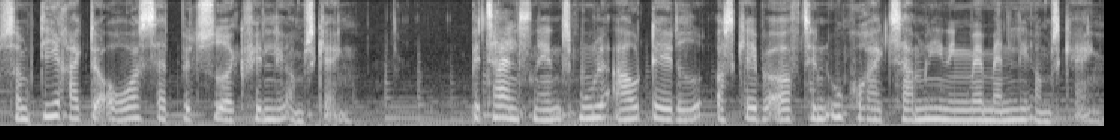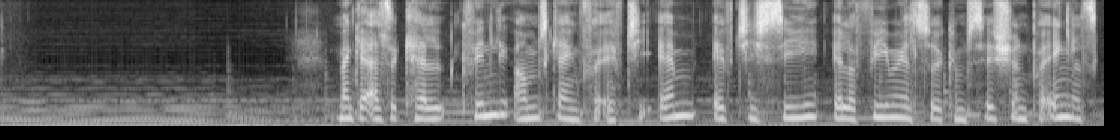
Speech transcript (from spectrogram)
som direkte oversat betyder kvindelig omskæring. Betegnelsen er en smule outdated og skaber ofte en ukorrekt sammenligning med mandlig omskæring. Man kan altså kalde kvindelig omskæring for FGM, FGC eller female circumcision på engelsk,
